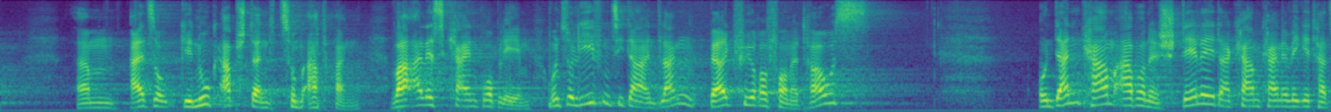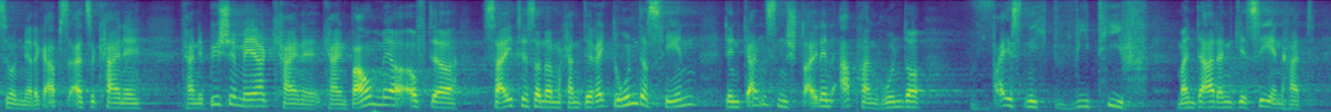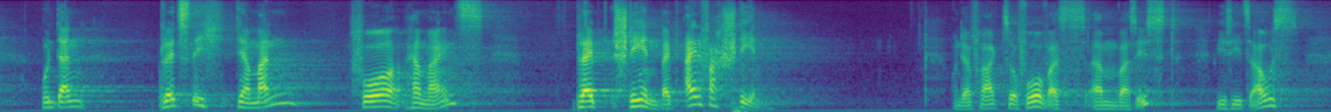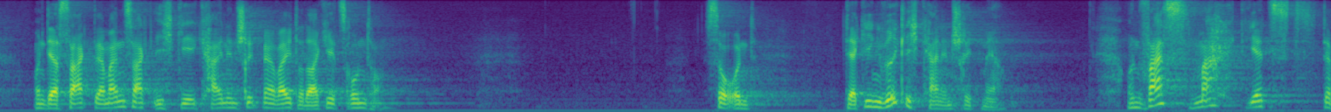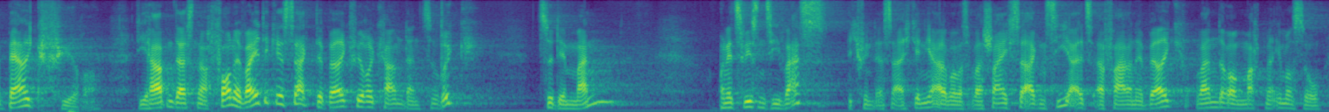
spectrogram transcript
Ähm, also genug Abstand zum Abhang war alles kein Problem. Und so liefen sie da entlang, Bergführer vorne draus. Und dann kam aber eine Stelle, da kam keine Vegetation mehr. Da gab es also keine, keine Büsche mehr, keine, kein Baum mehr auf der Seite, sondern man kann direkt runter sehen, den ganzen steilen Abhang runter, weiß nicht, wie tief man da dann gesehen hat. Und dann plötzlich der Mann vor Herrn Mainz, bleibt stehen, bleibt einfach stehen. Und er fragt so vor, was, ähm, was ist, wie sieht es aus? Und der, sagt, der Mann sagt, ich gehe keinen Schritt mehr weiter, da geht es runter. So, und der ging wirklich keinen Schritt mehr. Und was macht jetzt der Bergführer? Die haben das nach vorne weitergesagt, der Bergführer kam dann zurück zu dem Mann. Und jetzt wissen Sie was? Ich finde das eigentlich genial, aber wahrscheinlich sagen Sie als erfahrene Bergwanderer, macht man immer so.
